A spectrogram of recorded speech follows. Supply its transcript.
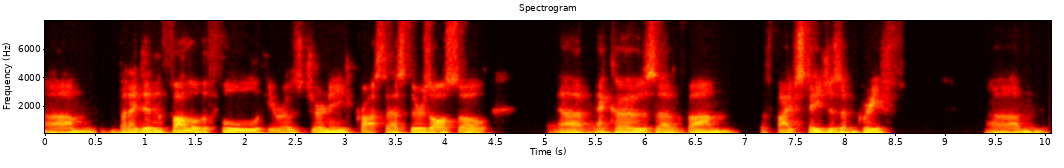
Um, but I didn't follow the full hero's journey process. There's also uh, echoes of um, the five stages of grief, um,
